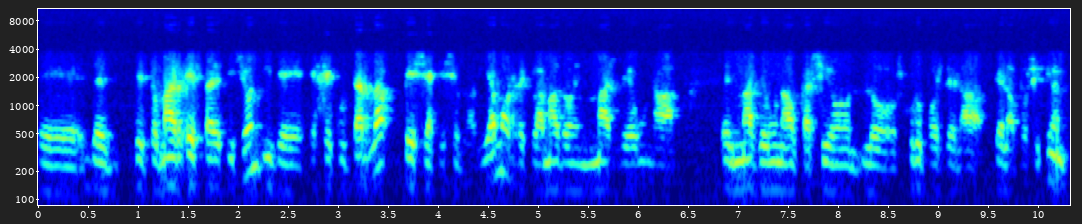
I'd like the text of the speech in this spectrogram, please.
de, de, tomar esta decisión y de ejecutarla, pese a que se lo habíamos reclamado en más de una en más de una ocasión los grupos de la, de la oposición.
